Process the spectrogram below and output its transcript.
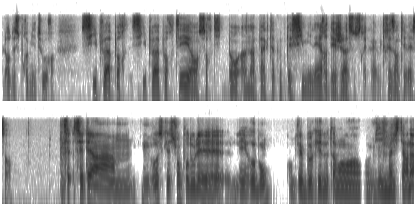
lors de ce premier tour. S'il peut, apporter, peut apporter en sortie de banc un impact à peu près similaire, déjà, ce serait quand même très intéressant. C'était un- une grosse question pour nous, les, les rebonds, qu'on devait bloquer notamment vis-à-vis de Miles Turner.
